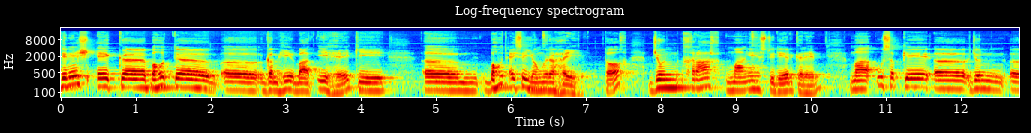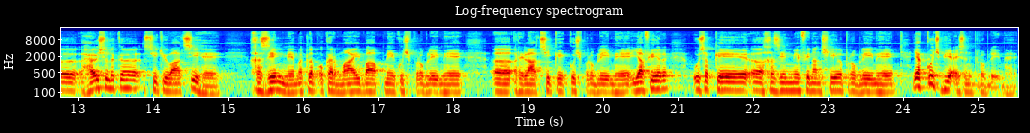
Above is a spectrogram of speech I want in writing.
दिनेश एक बहुत गंभीर बात ये है कि बहुत ऐसे यंगर है तो जो खराख मांगे स्टूडियर करे मा उस सबके जो हुसलक सिचुआसी है खजीन में मतलब ओकर माई बाप में कुछ प्रॉब्लम है रिलासी के कुछ प्रॉब्लम है या फिर उस सबके ख़जीन में फिनंशियल प्रॉब्लम है या कुछ भी ऐसा प्रॉब्लम है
